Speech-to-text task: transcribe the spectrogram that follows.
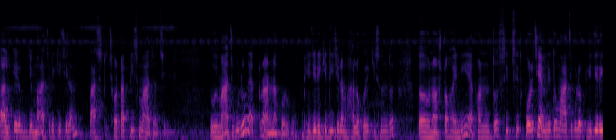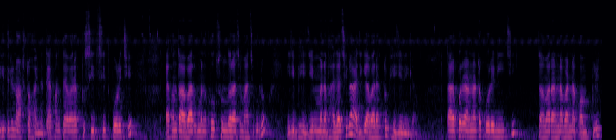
কালকের যে মাছ রেখেছিলাম, পাঁচটা, ছটা পিস মাছ আছে। তো ওই মাছগুলো একটু রান্না করব। ভেজে রেখে দিয়েছিলাম ভালো করে, কি সুন্দর। তো নষ্ট হয়নি, এখন তো শীত শীত পড়েছে, এমনি তো মাছগুলো ভেজে রেখে দিলে নষ্ট হয় না। তো এখন তো আবার একটু শীত শীত পড়েছে। এখন তো আবার মানে খুব সুন্দর আছে মাছগুলো। এই যে ভেজে মানে ভাজা ছিল, আজকে আবার একটু ভেজে নিলাম। তারপরে রান্নাটা করে নিয়েছি। তো আমার রান্না বান্না কমপ্লিট।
